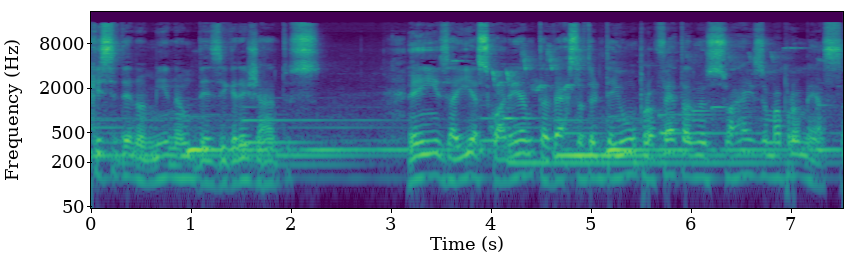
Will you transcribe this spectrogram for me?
que se denominam desigrejados. Em Isaías 40, verso 31, o profeta nos faz uma promessa.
